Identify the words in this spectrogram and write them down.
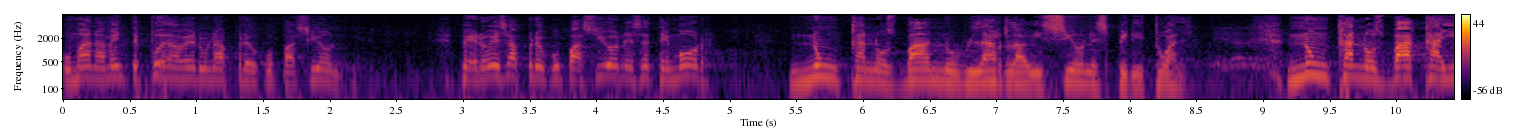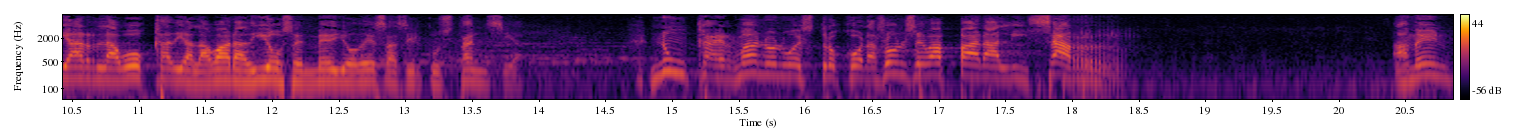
Humanamente puede haber una preocupación pero esa preocupación, ese temor, nunca nos va a nublar la visión espiritual. Nunca nos va a callar la boca de alabar a Dios en medio de esa circunstancia. Nunca, hermano, nuestro corazón se va a paralizar. Amén.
